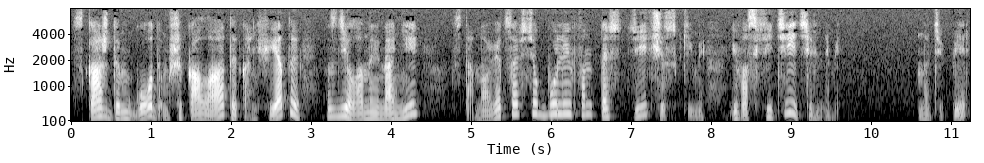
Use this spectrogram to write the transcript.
с каждым годом шоколад и конфеты, сделанные на ней, становятся все более фантастическими и восхитительными. Но теперь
